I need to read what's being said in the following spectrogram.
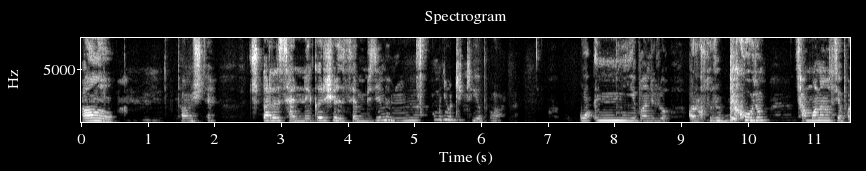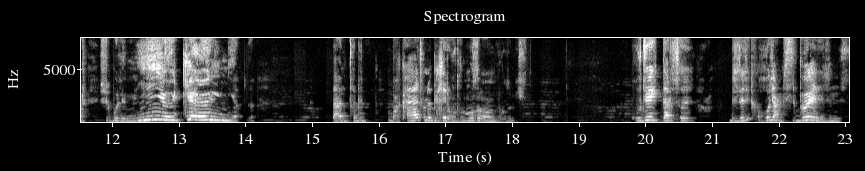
Aa. Tamam işte. Çocuklar sen ne karışıyorsun? Sen bizim yapıyorlar. O yapan diyor. Arkadaşlar bir koydum. Sen bana nasıl yapar? Çocuk böyle miyken yaptı. Ben tabi bak hayatımda bir kere vurdum. O zaman vurdum işte. Hocaya gittiler söyledi. Biz dedik hocam siz böyle dediniz.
